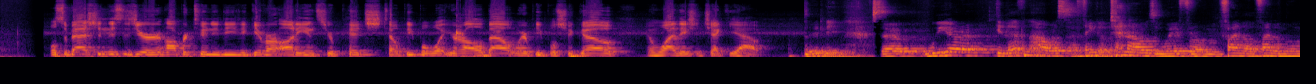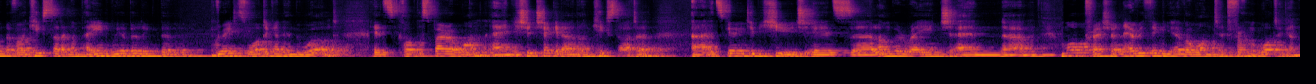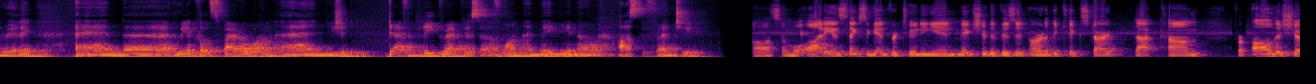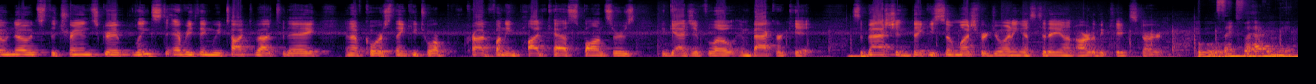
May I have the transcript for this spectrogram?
Well, Sebastian, this is your opportunity to give our audience your pitch, tell people what you're all about, where people should go, and why they should check you out. Absolutely. So we are 11 hours, I think, or 10 hours away from final final moment of our Kickstarter campaign. We are building the greatest water gun in the world. It's called the Spyra One, and you should check it out on Kickstarter. Uh, it's going to be huge. It's uh, longer range and um, more pressure and everything you ever wanted from a water gun, really. And uh, we are called Spyra One, and you should definitely grab yourself one and maybe you know ask a friend too. Awesome. Well, audience, thanks again for tuning in. Make sure to visit artofthekickstart.com for all the show notes, the transcript, links to everything we talked about today. And of course, thank you to our crowdfunding podcast sponsors, the Gadget Flow and Backer Kit. Sebastian, thank you so much for joining us today on Art of the Kickstart. Cool. Thanks for having me.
